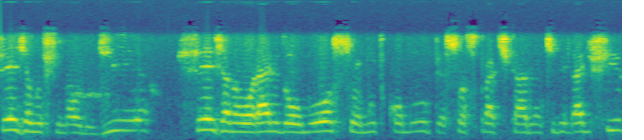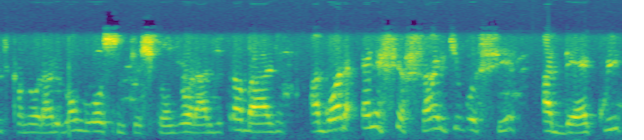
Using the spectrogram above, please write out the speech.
seja no final do dia, seja no horário do almoço. É muito comum pessoas praticarem atividade física no horário do almoço, em questão de horário de trabalho. Agora, é necessário que você adeque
